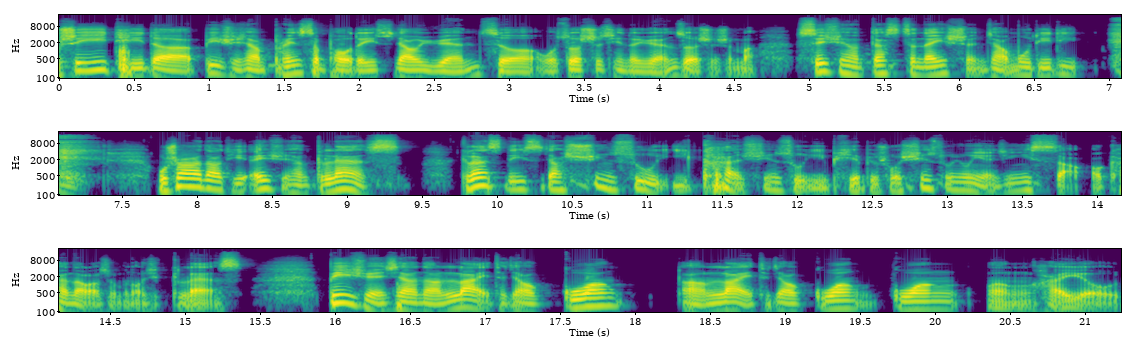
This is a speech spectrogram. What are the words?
十一题的 B 选项 principle 的意思叫原则，我做事情的原则是什么？C 选项 destination 叫目的地。五十二道题 A 选项 glance 的意思叫迅速一看，迅速一瞥，比如说迅速用眼睛一扫，我看到了什么东西，glance。B 选项呢 light 叫光啊，light 叫光光，嗯，还有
